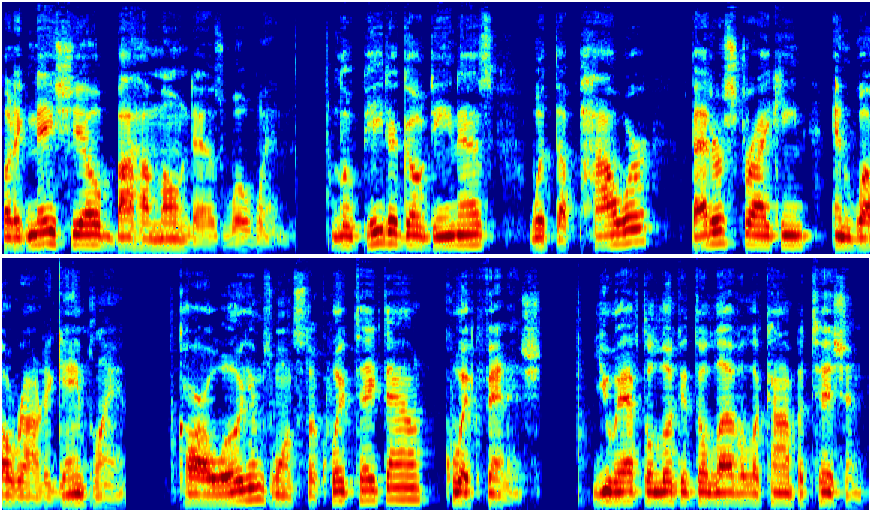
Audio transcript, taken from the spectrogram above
but Ignacio Bahamondes will win. Lupita Godinez with the power, better striking, and well rounded game plan. Karl Williams wants the quick takedown, quick finish. You have to look at the level of competition.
